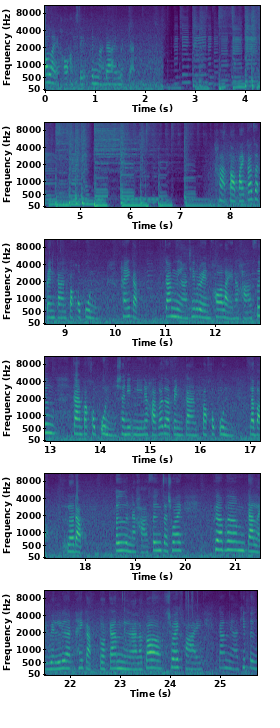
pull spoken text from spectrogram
ข้อไหล่เขาอักเสบขึ้นมาได้เหมือนกัน ค่ะต่อไปก็จะเป็นการประคบอุ่นให้กับกล้ามเนื้อที่บริเวณข้อไหล่นะคะ ซึ่งการประคบอุ่นชนิดนี้นะคะ ก็จะเป็นการประคบอุ่นระดับระดับตื้นนะคะ ซึ่งจะช่วยเพื่อเพิ่มการไหลเวียนเลือดให้กับตัวกล้ามเนื้อ แล้วก็ช่วยคลายกล้ามเนื้อที่ตึง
